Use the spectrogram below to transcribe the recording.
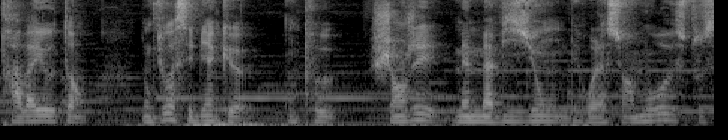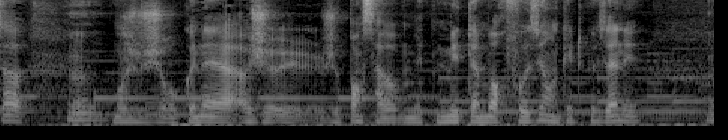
travaille autant. Donc tu vois, c'est bien que on peut changer, même ma vision des relations amoureuses, tout ça. Mm. Moi, je, je reconnais, je, je pense à m'être métamorphosé en quelques années. Mm.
